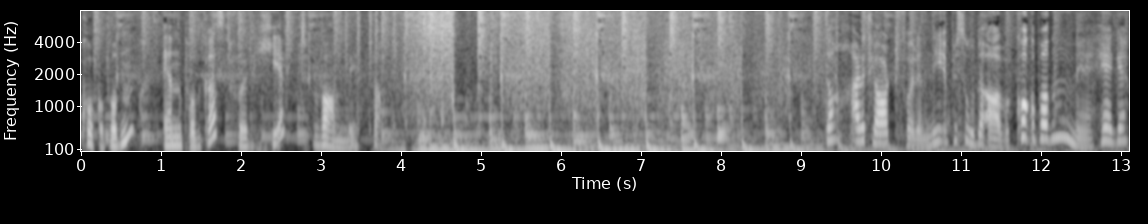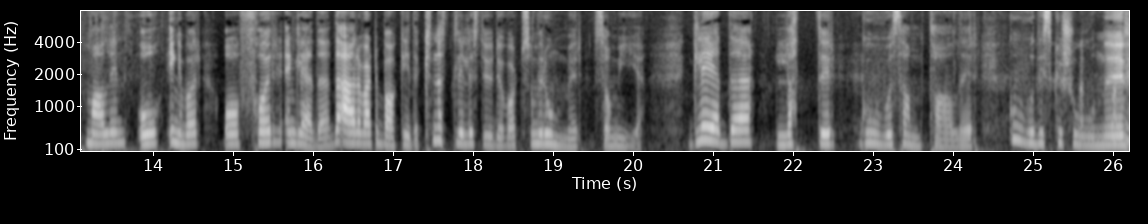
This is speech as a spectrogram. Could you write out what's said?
KK-podden, en podkast for helt vanlig damer. Da er det klart for en ny episode av KK-podden med Hege, Malin og Ingeborg. Og for en glede det er å være tilbake i det knøttlille studioet vårt som rommer så mye. Glede, latter, gode samtaler, gode diskusjoner.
